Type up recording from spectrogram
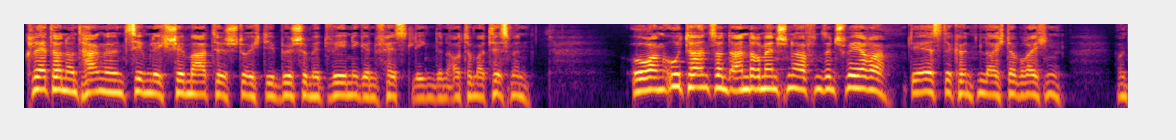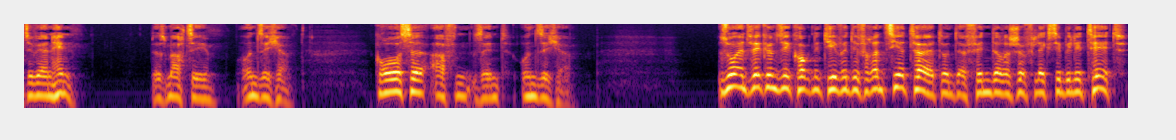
klettern und hangeln ziemlich schematisch durch die Büsche mit wenigen festliegenden Automatismen. Orang-Utans und andere Menschenaffen sind schwerer, die Äste könnten leichter brechen, und sie wären hin. Das macht sie unsicher. Große Affen sind unsicher. So entwickeln sie kognitive Differenziertheit und erfinderische Flexibilität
